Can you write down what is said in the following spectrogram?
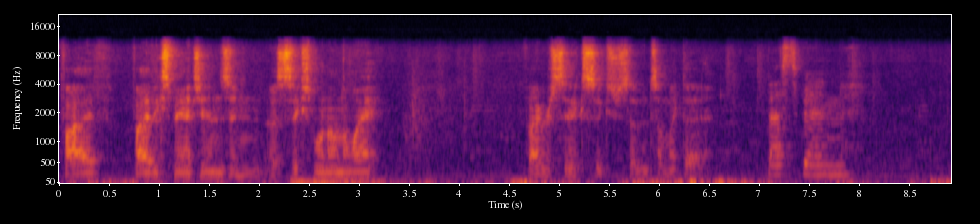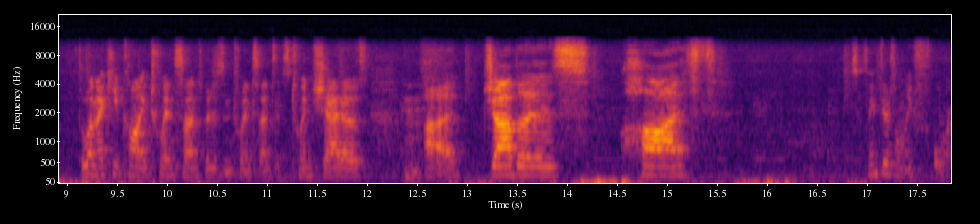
five five expansions and a sixth one on the way. Five or six, six or seven, something like that. Bespin, the one I keep calling Twin Sons, but isn't Twin Sons. It's Twin Shadows. Hmm. Uh, Jabba's Hoth. So I think there's only four.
